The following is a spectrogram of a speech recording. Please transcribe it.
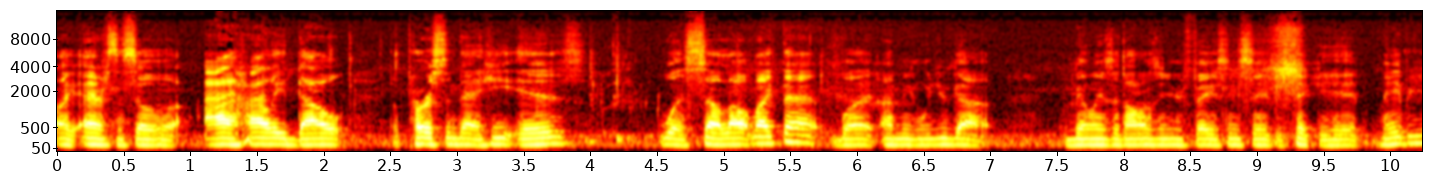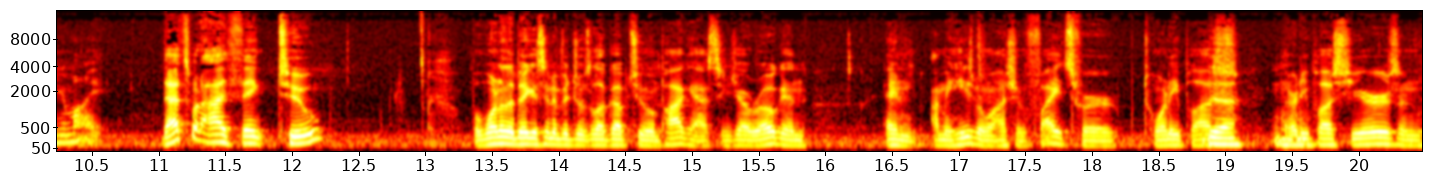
like Anderson Silva. I highly doubt the person that he is would sell out like that. But I mean, when you got millions of dollars in your face and you say just take a hit, maybe you might. That's what I think too. But one of the biggest individuals I look up to in podcasting, Joe Rogan, and I mean he's been watching fights for twenty plus, Yeah. thirty Mhm. plus years, and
